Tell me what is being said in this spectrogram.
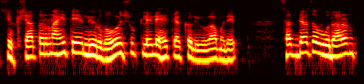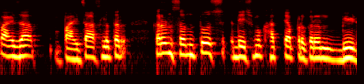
शिक्षा तर नाही ते निर्दोष सुटलेले आहेत या कलियुगामध्ये. सध्याचं उदाहरण पाहायचा पाहायचं असलं तर कारण संतोष देशमुख हत्या प्रकरण बीड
